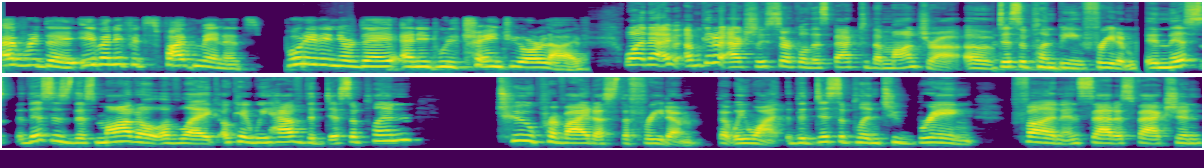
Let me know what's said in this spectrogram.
every day, even if it's five minutes, put it in your day and it will change your life. Well, and I, am going to actually circle this back to the mantra of discipline being freedom. In this, this is this model of like, okay, we have the discipline to provide us the freedom that we want, the discipline to bring fun and satisfaction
